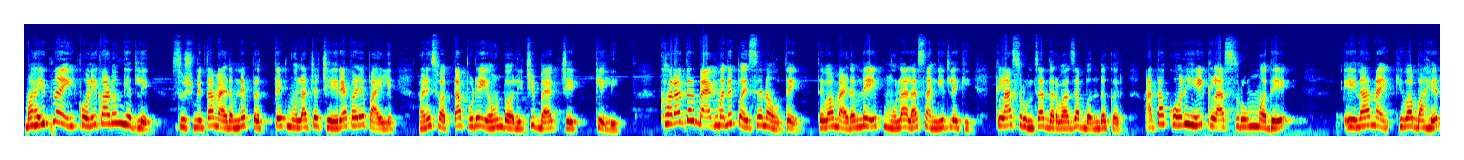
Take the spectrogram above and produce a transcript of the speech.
माहीत नाही कोणी काढून घेतले. सुष्मिता मॅडमने प्रत्येक मुलाच्या चेहऱ्याकडे पाहिले आणि स्वतः पुढे येऊन डॉलीची बॅग चेक केली. खरं तर बॅगमध्ये पैसे नव्हते. तेव्हा मॅडमने एक मुलाला सांगितले की क्लासरूमचा दरवाजा बंद कर. आता कोणीही क्लासरूममध्ये येणार नाही किंवा बाहेर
